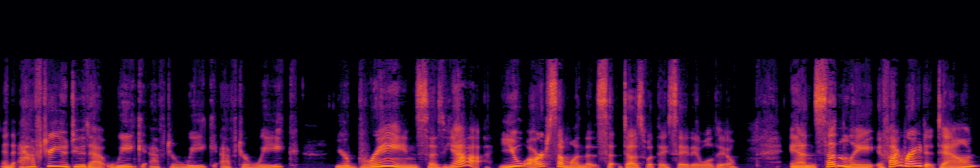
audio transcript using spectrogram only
And after you do that week after week after week, your brain says, Yeah, you are someone that does what they say they will do. And suddenly, if I write it down,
